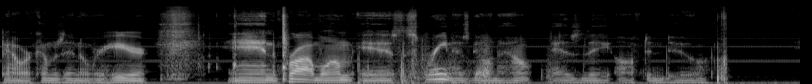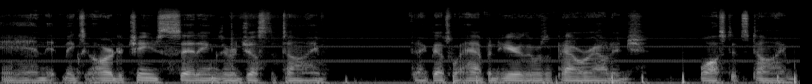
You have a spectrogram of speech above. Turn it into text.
Power comes in over here, and the problem is the screen has gone out, as they often do, and it makes it hard to change the settings or adjust the time. In fact, that's what happened here. There was a power outage, lost its time.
